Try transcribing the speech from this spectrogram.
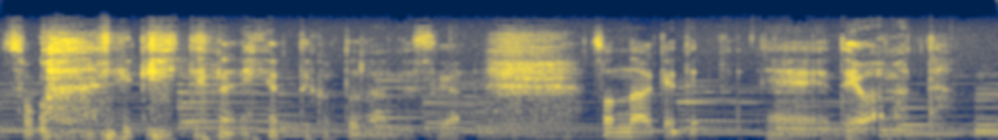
そこまで聞いてないよってことなんですがそんなわけで、えー、ではまた。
